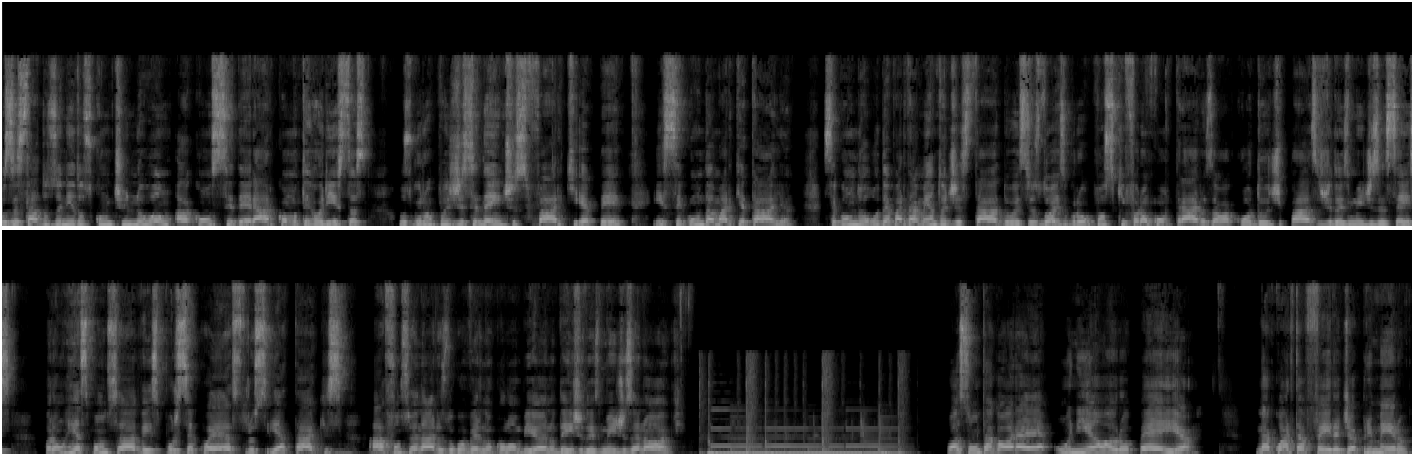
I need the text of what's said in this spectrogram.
Os Estados Unidos continuam a considerar como terroristas os grupos dissidentes FARC-EP e Segunda Marquetalha. Segundo o Departamento de Estado, esses dois grupos, que foram contrários ao Acordo de Paz de 2016, foram responsáveis por sequestros e ataques a funcionários do governo colombiano desde 2019. O assunto agora é União Europeia. Na quarta-feira, dia 1,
